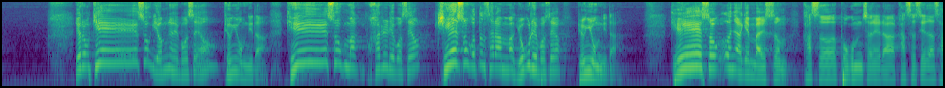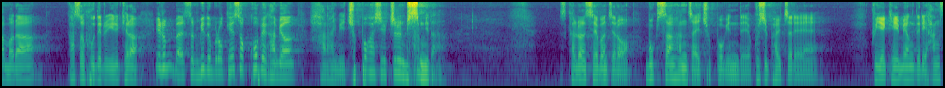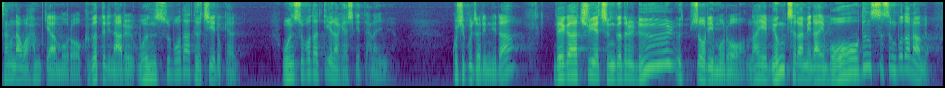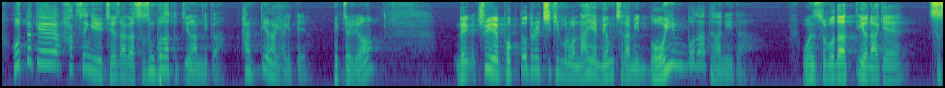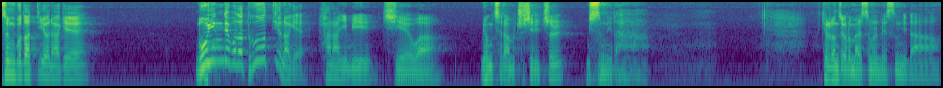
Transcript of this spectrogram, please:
여러분 계속 염려해 보세요. 병이 옵니다. 계속 막 화를 내 보세요. 계속 어떤 사람 막 욕을 해 보세요. 병이 옵니다. 계속 언약의 말씀 가서 복음 전해라 가서 제자 삼어라 가서 후대를 일으켜라 이런 말씀 믿음으로 계속 고백하면 하나님이 축복하실 줄 믿습니다. 갈로는 세 번째로 묵상한 자의 축복인데요. 98절에 그의 계명들이 항상 나와 함께하므로 그것들이 나를 원수보다 더 지혜롭게 할 원수보다 뛰어나게 하시겠다 하나님이에요. 99절입니다. 내가 주의 증거들을 늘 읊조림으로 나의 명철함이 나의 모든 스승보다 나으며 어떻게 학생이 제자가 스승보다 더 뛰어납니까? 하나님 뛰어나게 하겠대요. 100절요. 내 주의 법도들을 지킴으로 나의 명철함이 노인보다 더하니이다. 원수보다 뛰어나게 스승보다 뛰어나게 노인네보다 더 뛰어나게 하나님이 지혜와 명철함을 주실 줄 믿습니다. 결론적으로 말씀을 맺습니다.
